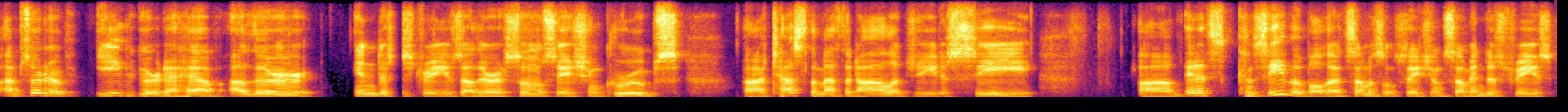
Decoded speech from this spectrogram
I'm sort of eager to have other industries, other association groups uh, test the methodology to see. Um, and it's conceivable that some associations, some industries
